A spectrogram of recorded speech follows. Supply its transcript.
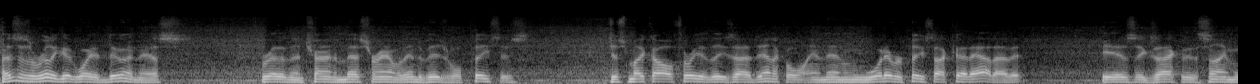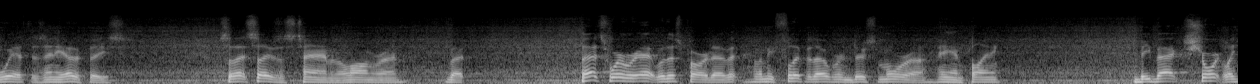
This is a really good way of doing this rather than trying to mess around with individual pieces. Just make all three of these identical and then whatever piece I cut out of it is exactly the same width as any other piece. So that saves us time in the long run. But That's where we're at with this part of it. Let me flip it over and do some more uh, hand planing. Be back shortly.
